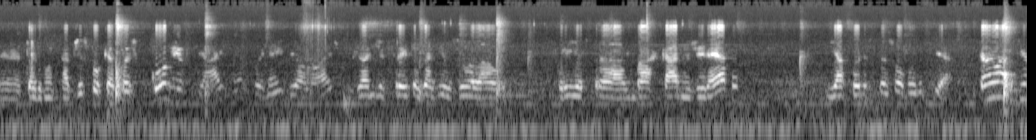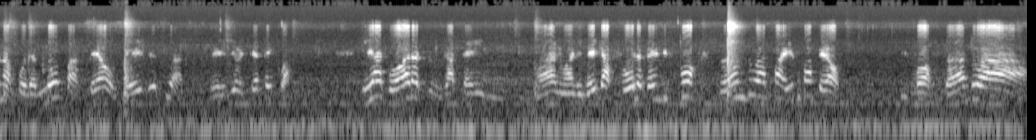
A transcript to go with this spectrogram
é, todo mundo sabe disso, por questões comerciais, né? não foi nem ideológico. O Jânio de Freitas avisou lá o frias para embarcar nos diretas e a folha se transformou no que é. Então eu assino a folha no papel desde esse ano, desde 84. E agora, já tem um ano, um ano e meio, que a folha vem me forçando a sair do papel, me forçando a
